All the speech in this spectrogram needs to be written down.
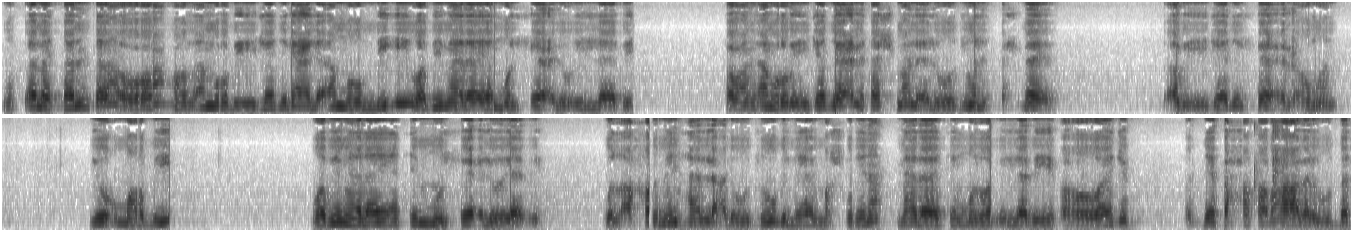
مسألة الثالثة أو رابعة الأمر بإيجاد الفعل أمر به وبما لا يتم الفعل إلا به. طبعا الأمر بإيجاد الفعل تشمل الوجوب والاستحباب بإيجاد الفعل عموما. يؤمر به وبما لا يتم الفعل إلا به. والأخر منها الوجوب اللي هي المشهور هنا ما لا يتم الواجب إلا به فهو واجب بس دي حصرها على الوجوب بس.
